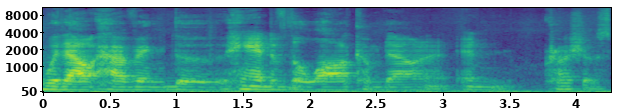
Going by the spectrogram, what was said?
without having the hand of the law come down and, and crush us.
